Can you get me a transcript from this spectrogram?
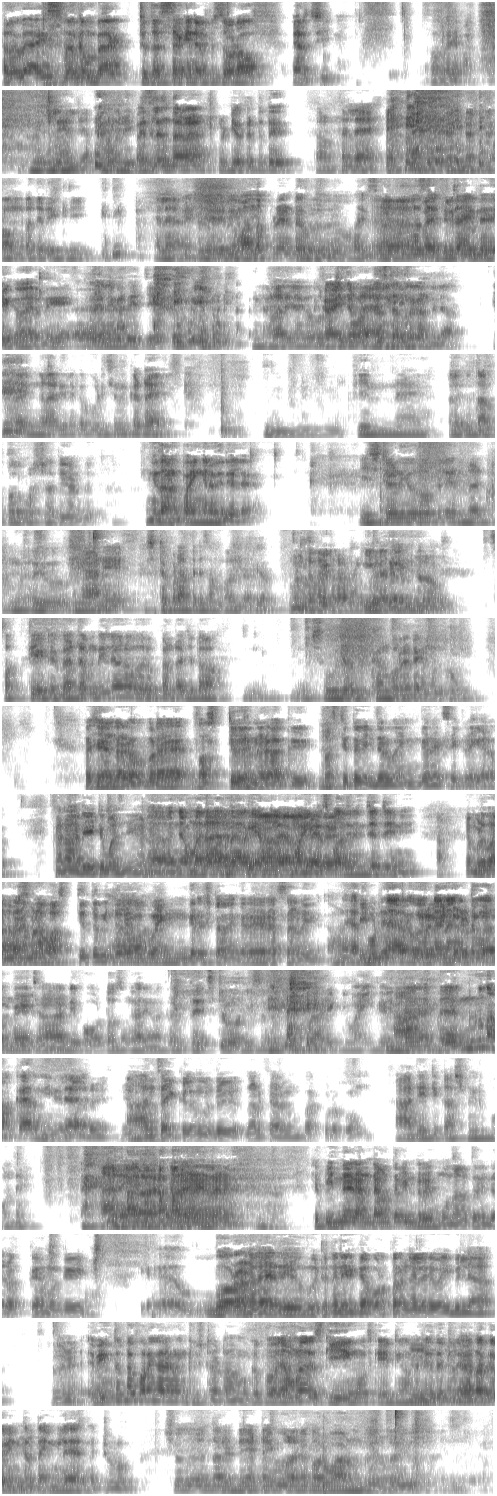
Hello guys welcome back to the second episode of എർച്ചി വയസ്സിൽ എന്താണ് കുട്ടിയൊക്കെ ഇട്ടിട്ട്? തണുപ്പല്ലേ? ഒമ്പത് ഡിഗ്രി. അല്ല വന്നപ്പോഴേണ്ട വന്നപ്പോഴേ ഉണ്ട്. സെറ്റ് ആയിട്ട്. നിങ്ങളടിയിലൊക്കെ കഴിഞ്ഞ കണ്ടില്ല. നിങ്ങളടിയിലൊക്കെ പിടിച്ചു നിക്കട്ടെ പിന്നെ അല്ലെങ്കിൽ തണുപ്പ് കുറച്ചധികം ഉണ്ട് ഇനി തണുപ്പ ഇങ്ങനെ വരികയല്ലേ? ഈസ്റ്റേൺ യൂറോപ്പിൽ എന്താ ഒരു ഞാൻ ഇഷ്ടപ്പെടാത്തൊരു സംഭവം എന്താ അറിയോ? ഇവിടുത്തെ വെതറാണ് ഈ വെതർ സത്യമായിട്ട് വെതറിന്റെ ഇല്ലാതെ വെറുപ്പ് എന്താ വെച്ചിട്ടാ? സൂര്യ ഉദിക്കാൻ കുറെ ടൈം എടുക്കും. പക്ഷെ എന്താ പറയുക ഇവിടെ ഫസ്റ്റ് വരുന്ന ഒരാൾക്ക് ഫസ്റ്റത്തെ വിന്റർ ഭയങ്കര എക്സൈറ്റഡ് ആയിക്കാരം കാരണം ആദ്യമായിട്ട് മഞ്ഞ് കാണാം നമ്മളെ പറഞ്ഞ നമ്മളെ ഫസ്റ്റത്തെ വിന്റർ നമുക്ക് ഭയങ്കര ഇഷ്ടം ഭയങ്കര രസമാണ് നമ്മൾ എയർപോർട്ടിൽ ഇറങ്ങി വന്ന് ചാടി ഫോട്ടോസും കാര്യങ്ങളൊക്കെ എടുത്ത്. സ്റ്റോറീസ് എന്നും അല്ലേ സൈക്കിളും കൊണ്ട് നടക്കാറും പാർക്കൂടെ പോകും. ആദ്യമായിട്ട് കാശ്മീർ പോണ്ടേ? പിന്നെ രണ്ടാമത്തെ വിന്റർ മൂന്നാമത്തെ വിന്റർ ഒക്കെ നമുക്ക് ബോറാണ് അതായത് വീട്ടിൽ തന്നെ ഇരിക്കുക പുറത്തിറങ്ങാൻ ഒരു വൈബില്ല വിന്ററിന്റെ കുറെ കാര്യങ്ങൾ എനിക്ക് ഇഷ്ടം കേട്ടോ നമുക്കിപ്പോ നമ്മൾ സ്കീയിങ്ങും സ്കേറ്റിംഗും ഒന്നും ചെയ്തിട്ടില്ല. അതെ, അതെ. അതൊക്കെ വിന്റർ ടൈമിലേ പറ്റുള്ളൂ. പക്ഷെ അത് എന്താ പറയുക ഡേ ടൈം വളരെ കുറവാണെന്ന്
